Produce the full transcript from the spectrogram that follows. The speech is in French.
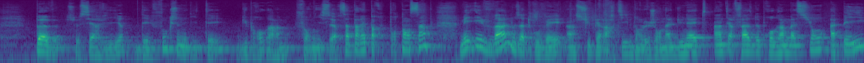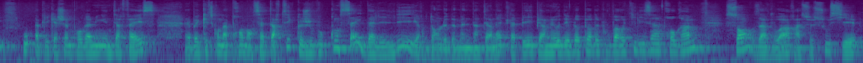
peuvent se servir des fonctionnalités du programme fournisseur. Ça paraît pourtant simple, mais Eva nous a trouvé un super article dans le journal du net, Interface de programmation API ou Application Programming Interface. Eh ben, Qu'est-ce qu'on apprend dans cet article que je vous conseille d'aller lire dans le domaine d'Internet? L'API permet aux développeurs de pouvoir utiliser un programme sans avoir à se soucier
